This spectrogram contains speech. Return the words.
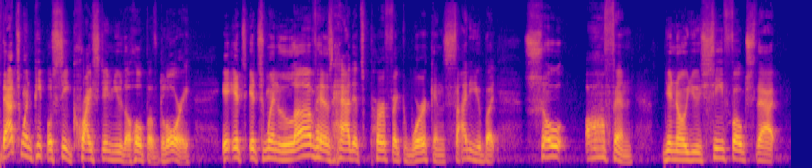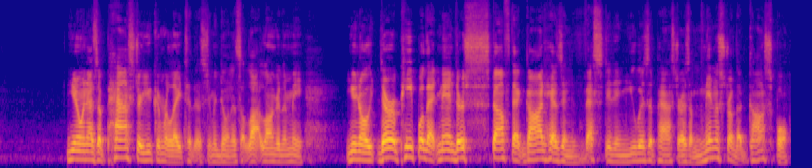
that's when people see Christ in you, the hope of glory. It, it's, it's when love has had its perfect work inside of you. But so often, you know, you see folks that, you know, and as a pastor, you can relate to this. You've been doing this a lot longer than me you know, there are people that, man, there's stuff that God has invested in you as a pastor, as a minister of the gospel,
